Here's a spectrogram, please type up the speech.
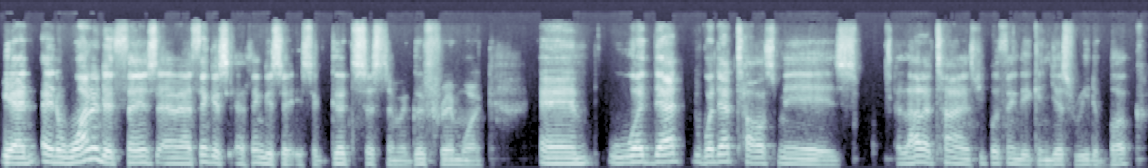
Yeah, and, one of the things, and I think it's I think it's a it's a good system, a good framework. And what that what that tells me is a lot of times people think they can just read a book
